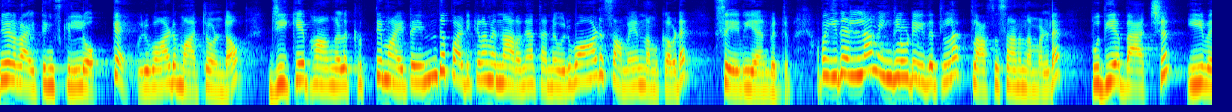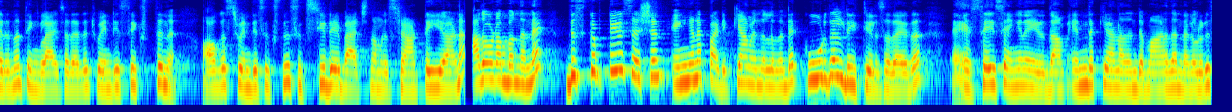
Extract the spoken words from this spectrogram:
നിങ്ങളുടെ റൈറ്റിംഗ് സ്കില്ലിലും ഒക്കെ ഒരുപാട് മാറ്റം ഉണ്ടാവും. ജി കെ ഭാഗങ്ങൾ കൃത്യമായിട്ട് എന്ത് പഠിക്കണം എന്ന് അറിഞ്ഞാൽ തന്നെ ഒരുപാട് സമയം നമുക്ക് അവിടെ സേവ് ചെയ്യാൻ പറ്റും. അപ്പൊ ഇതെല്ലാം ഇൻക്ലൂഡ് ചെയ്തിട്ടുള്ള ക്ലാസ്സസ് ആണ് നമ്മളുടെ പുതിയ ബാച്ച് ഈ വരുന്ന തിങ്കളാഴ്ച അതായത് ട്വന്റി സിക്സ്തിന് ഓഗസ്റ്റ് ട്വന്റി സിക്സ്തിന് സിക്സ്റ്റി ഡേ ബാച്ച് നമ്മൾ സ്റ്റാർട്ട് ചെയ്യുകയാണ്. അതോടൊപ്പം തന്നെ ഡിസ്ക്രിപ്റ്റീവ് സെഷൻ എങ്ങനെ പഠിക്കാം എന്നുള്ളതിന്റെ കൂടുതൽ ഡീറ്റെയിൽസ് അതായത് എസ് ഐസ് എങ്ങനെ എഴുതാം എന്തൊക്കെയാണ് അതിന്റെ മാനദണ്ഡങ്ങൾ ഒരു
